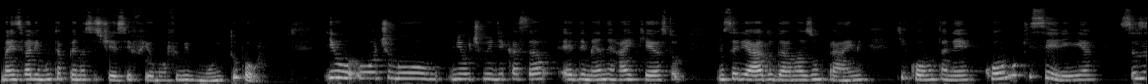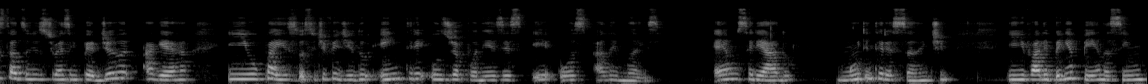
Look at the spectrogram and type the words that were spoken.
mas vale muito a pena assistir esse filme, é um filme muito bom. E o, o último, minha última indicação é The Man in High Castle, um seriado da Amazon Prime que conta, né, como que seria se os Estados Unidos tivessem perdido a guerra e o país fosse dividido entre os japoneses e os alemães. É um seriado muito interessante e vale bem a pena, assim,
